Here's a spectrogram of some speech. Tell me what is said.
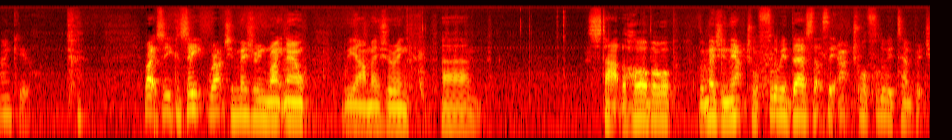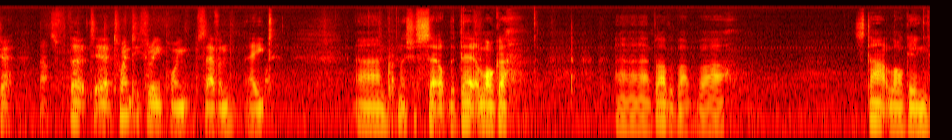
Thank you. right, so you can see we're actually measuring right now. We are measuring um, start the hobo up. We're measuring the actual fluid there, so that's the actual fluid temperature. That's 30, uh, 23.78. Um, let's just set up the data logger. Uh, blah blah blah blah. Start logging,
